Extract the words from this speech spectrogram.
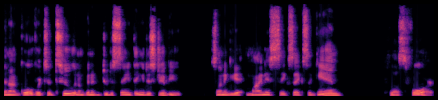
then I go over to 2 and I'm going to do the same thing and distribute. So I'm going to get minus 6x again plus 4.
